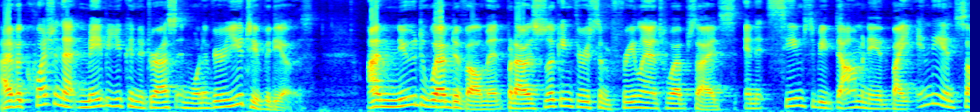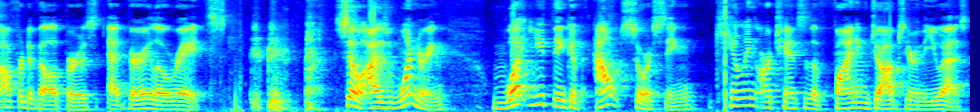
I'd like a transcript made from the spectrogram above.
I have a question that maybe you can address in one of your YouTube videos. I'm new to web development, but I was looking through some freelance websites, and it seems to be dominated by Indian software developers at very low rates. so I was wondering what you think of outsourcing killing our chances of finding jobs here in the US.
